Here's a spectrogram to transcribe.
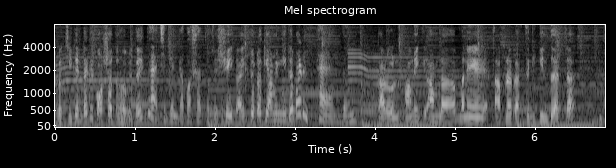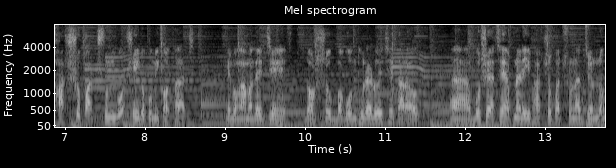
এবার চিকেনটাকে কষাতে হবে তাই হ্যাঁ চিকেনটা কষাতে হবে। সেই দায়িত্বটা কি আমি নিতে পারি? হ্যাঁ একদম। কারণ আমি আমরা মানে আপনার কাছ থেকে কিন্তু একটা ভাষ্য পাঠ শুনব সেই রকমই কথা আছে। এবং আমাদের যে দর্শক বা বন্ধুরা রয়েছে তারাও আহ, বসে আছে আপনার এই ভাষ্য পাঠ শোনার জন্য।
